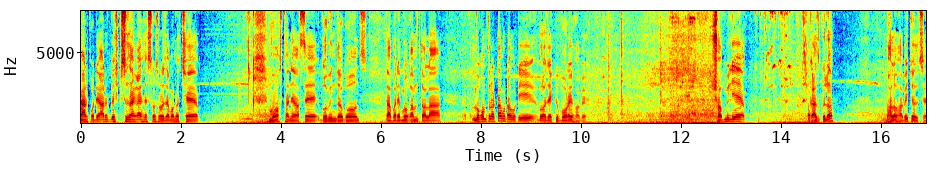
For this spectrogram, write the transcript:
তারপরে আরও বেশ কিছু জায়গা আছে, ছোটো ছোটো যেমন হচ্ছে মহাস্থানে আছে গোবিন্দগঞ্জ, তারপরে মোকামতলা মোকামতলাটা মোটামুটি বলা যায় একটু বড়ই হবে। সব মিলিয়ে কাজগুলো ভালোভাবে চলছে।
